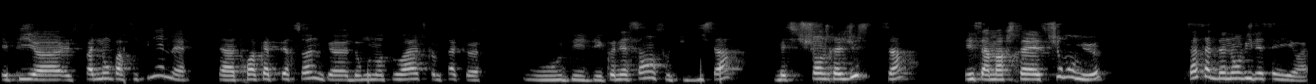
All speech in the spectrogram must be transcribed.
et puis, pas de nom particulier, mais tu as trois, quatre personnes que, dans mon entourage comme ça, que, ou des, connaissances où tu te dis ça, mais je changerais juste ça, et ça marcherait sûrement mieux. Ça, ça te donne envie d'essayer, ouais.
